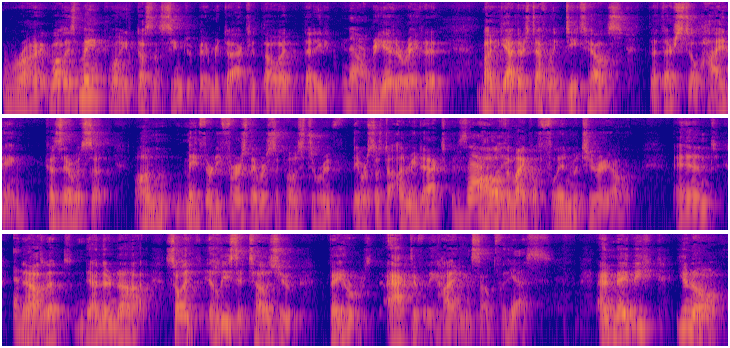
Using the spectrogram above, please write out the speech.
Right. Well, his main point doesn't seem to have been redacted, though, it, that he No. reiterated. But yeah, there's definitely details that they're still hiding because there was a, on May 31st, they were supposed to re- they were supposed to unredact exactly. all of the Michael Flynn material, and, And now that and they're not. So it, at least it tells you they are actively hiding something. Yes. And maybe, you know,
